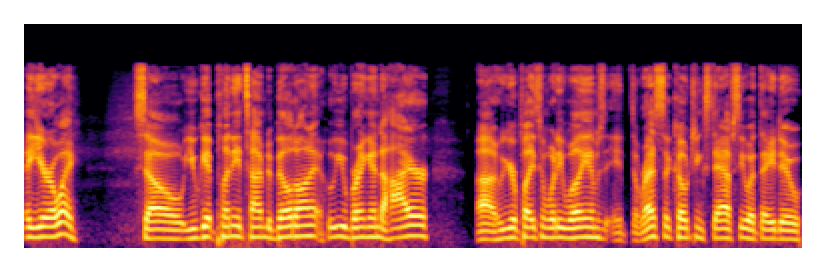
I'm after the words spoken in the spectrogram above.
a year away. So you get plenty of time to build on it. Who you bring in to hire, uh, who you're replacing Woody Williams, if the rest of the coaching staff see what they do.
